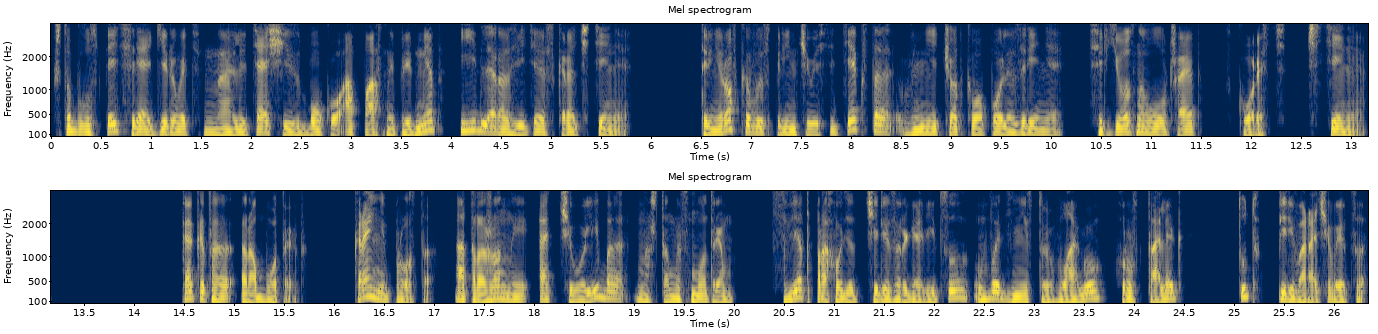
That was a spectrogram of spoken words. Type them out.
чтобы успеть среагировать на летящий сбоку опасный предмет и для развития скорочтения, Тренировка восприимчивости текста вне четкого поля зрения серьезно улучшает скорость чтения. Как это работает? Крайне просто. Отраженный от чего-либо, на что мы смотрим, свет проходит через роговицу, водянистую влагу, хрусталик, тут переворачивается,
